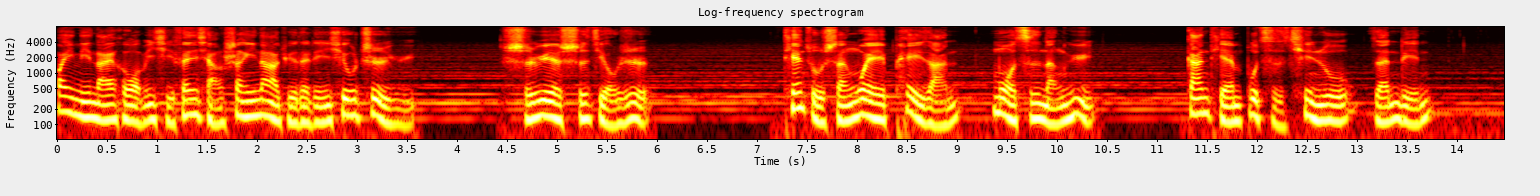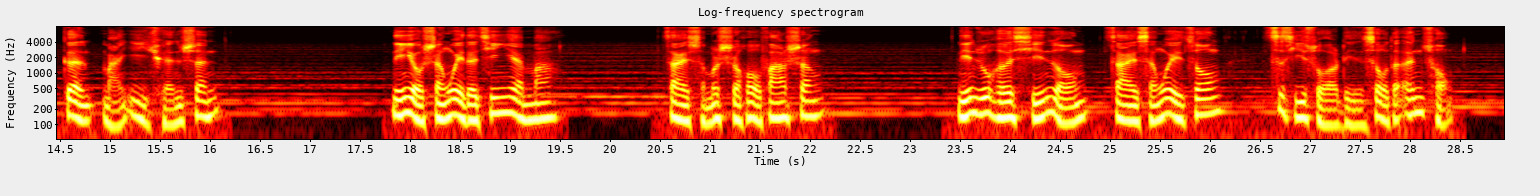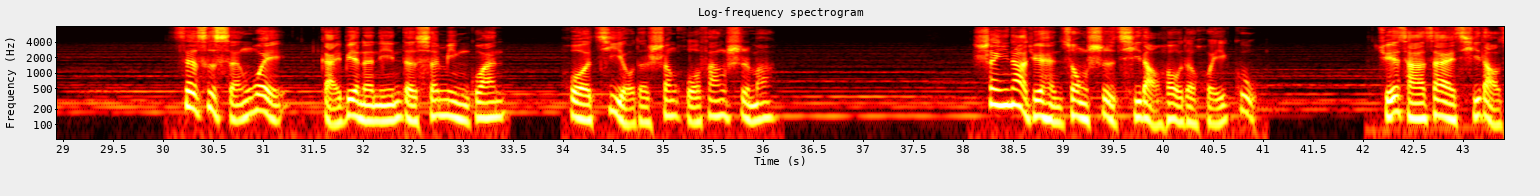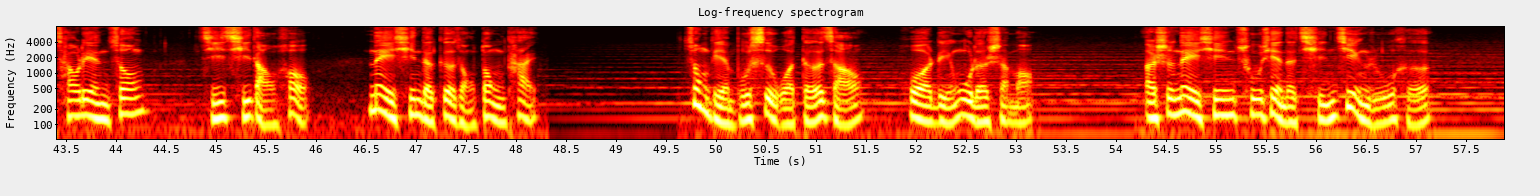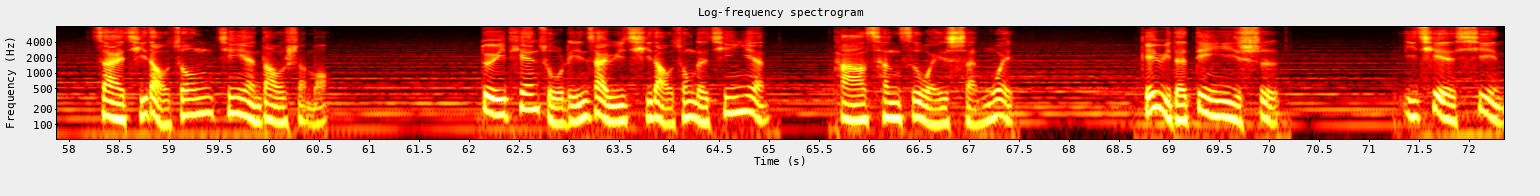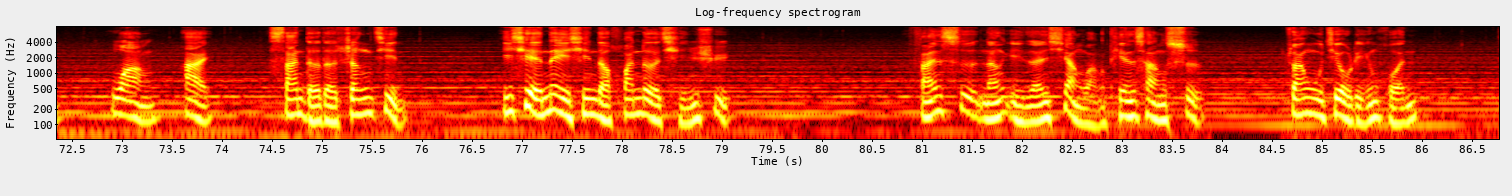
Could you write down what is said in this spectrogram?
欢迎您来和我们一起分享圣依纳爵的灵修智语。十月十九日，天主神位沛然，莫之能御，甘甜不只沁入人灵，更满溢全身。您有神位的经验吗？在什么时候发生？您如何形容在神位中自己所领受的恩宠？这是神位改变了您的生命观或既有的生活方式吗？圣依纳爵很重视祈祷后的回顾，觉察在祈祷操练中及祈祷后内心的各种动态。重点不是我得着或领悟了什么，而是内心出现的情境如何。在祈祷中经验到什么？对于天主临在于祈祷中的经验，他称之为神位。给予的定义是：一切信、望、爱三德的增进，一切内心的欢乐情绪，凡是能引人向往天上事，专务救灵魂。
